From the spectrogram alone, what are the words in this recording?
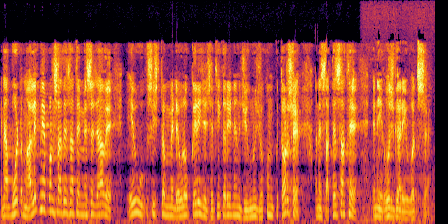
એના બોટ માલિકને પણ સાથે સાથે મેસેજ આવે, એવું સિસ્ટમ મેં ડેવલપ કરી છે, જેથી કરીને જીવનું જોખમ તળશે અને સાથે સાથે એની રોજગારી વધશે.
